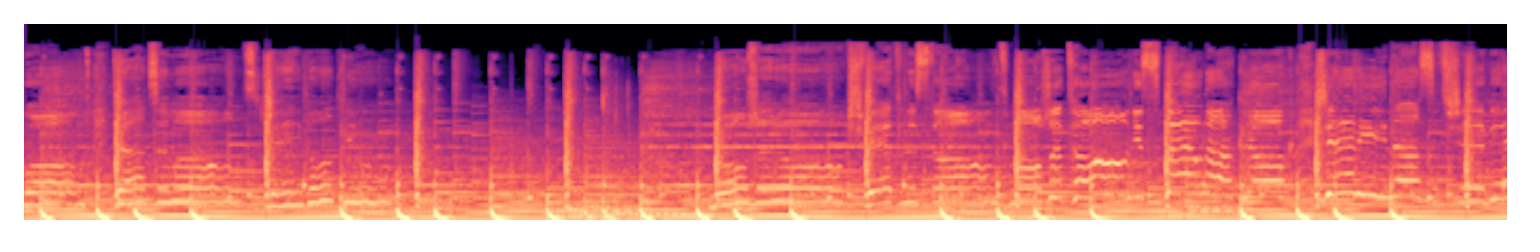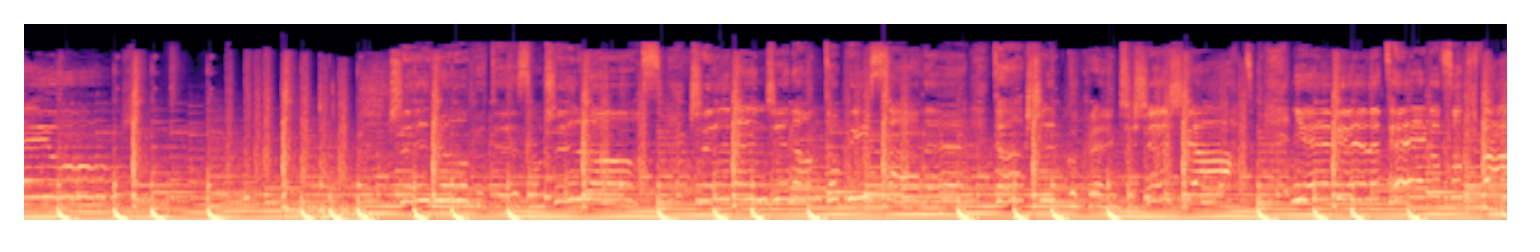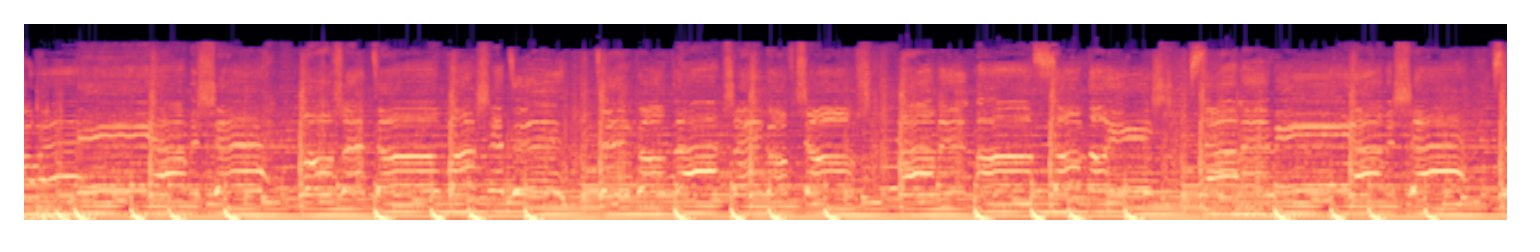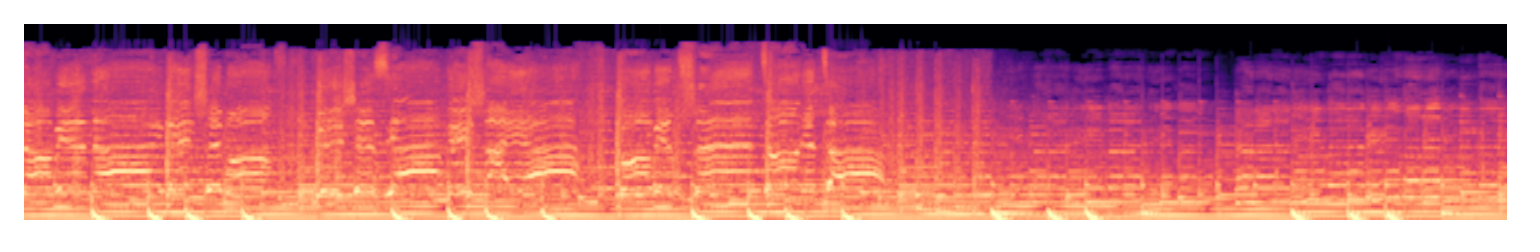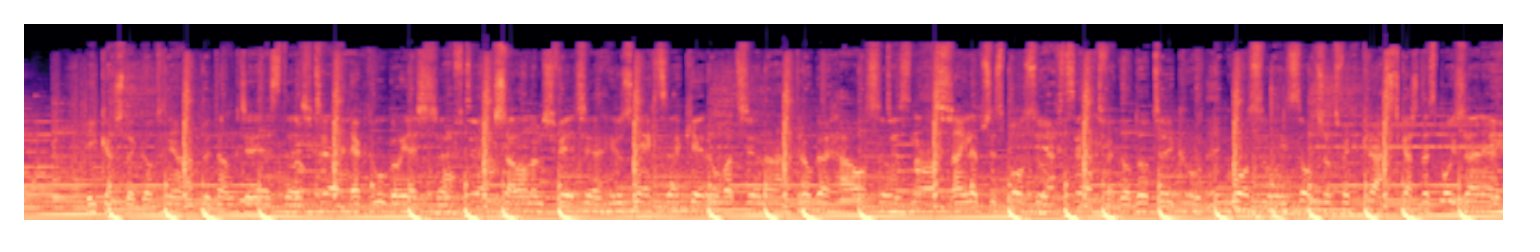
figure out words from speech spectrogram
wall Każdego dnia pytam gdzie jesteś Jak długo jeszcze? W szalonym świecie Już nie chcę kierować się na drogę chaosu. Najlepszy sposób Twego dotyku, głosu I z oczu twych kraść. Każde spojrzenie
